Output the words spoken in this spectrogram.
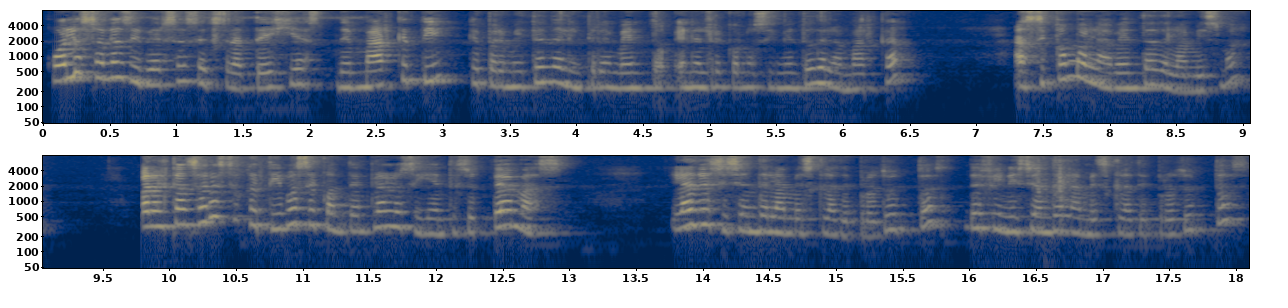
¿cuáles son las diversas estrategias de marketing que permiten el incremento en el reconocimiento de la marca? Así como la venta de la misma? Para alcanzar este objetivo se contemplan los siguientes subtemas. La decisión de la mezcla de productos, definición de la mezcla de productos,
